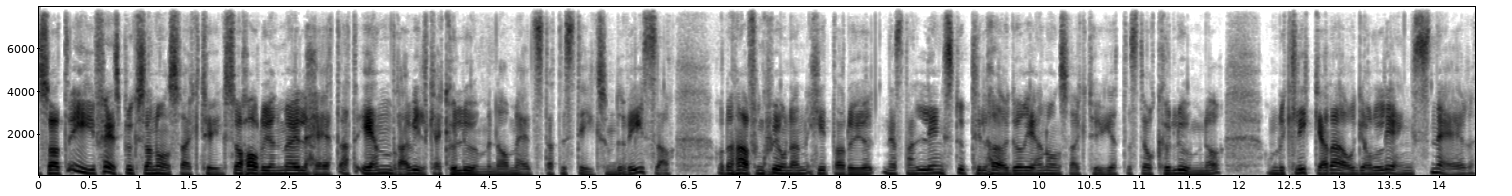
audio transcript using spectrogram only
Så att i Facebooks annonsverktyg så har du en möjlighet att ändra vilka kolumner med statistik som du visar. Och den här funktionen hittar du ju nästan längst upp till höger i annonsverktyget. Det står kolumner. Om du klickar där och går längst ner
